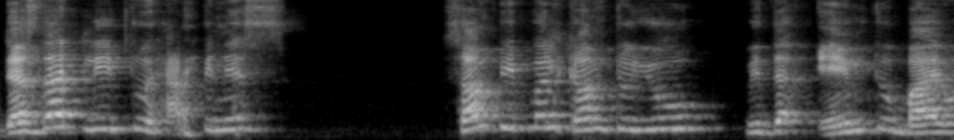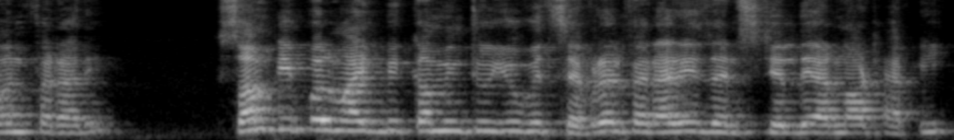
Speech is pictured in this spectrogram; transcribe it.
Does that lead to happiness? Some people come to you with the aim to buy one ferrari. Some people might be coming to you with several ferraris and still they are not happy.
